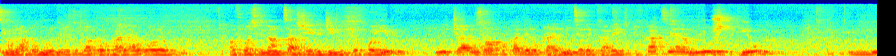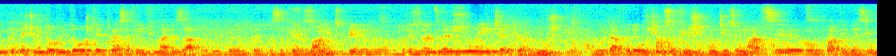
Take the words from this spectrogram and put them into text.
singura comună de județul Bacău care au, au fost finanțați și eligibili pe POIM, nici aia nu s-au apucat de lucrare. Nu înțeleg care e explicația, nu știu, nică de în 2023 trebuie să fie finalizat. Adică cred că să pierd bani. Să expiră autorizația și... Noi încercăm, nu știu. Dacă reușim să fim și concesionați, poate găsim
